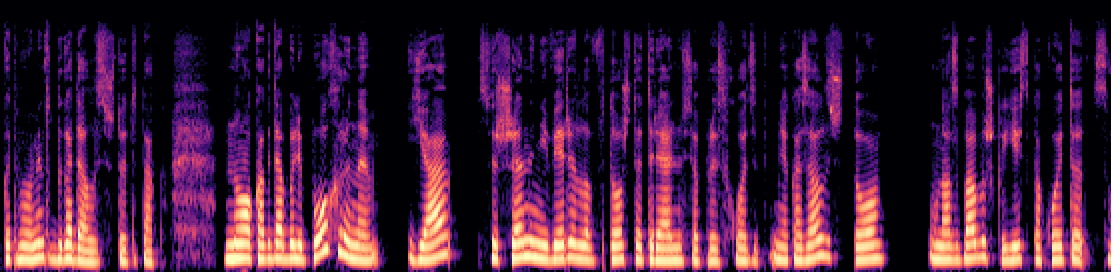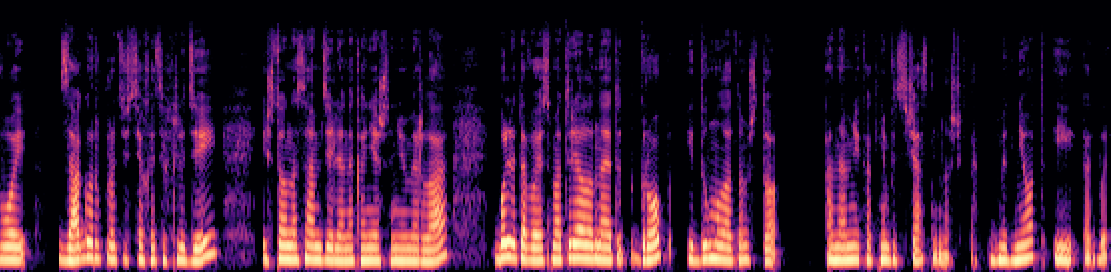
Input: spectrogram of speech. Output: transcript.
к этому моменту догадалась, что это так. Но когда были похороны, я совершенно не верила в то, что это реально все происходит. Мне казалось, что у нас с бабушкой есть какой-то свой заговор против всех этих людей, и что на самом деле она, конечно, не умерла. Более того, я смотрела на этот гроб и думала о том, что она мне как-нибудь сейчас немножечко так подмигнет, и как бы,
